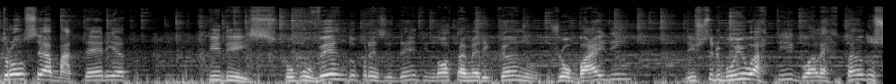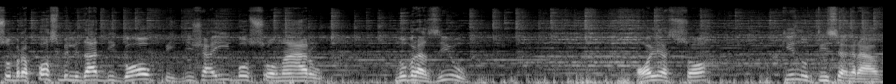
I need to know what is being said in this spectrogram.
trouxe a matéria que diz: o governo do presidente norte-americano Joe Biden distribuiu artigo alertando sobre a possibilidade de golpe de Jair Bolsonaro no Brasil. Olha só que notícia grave.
